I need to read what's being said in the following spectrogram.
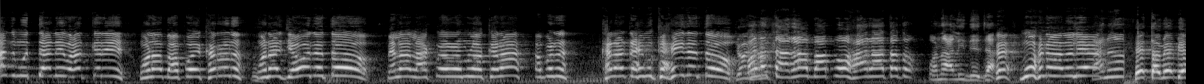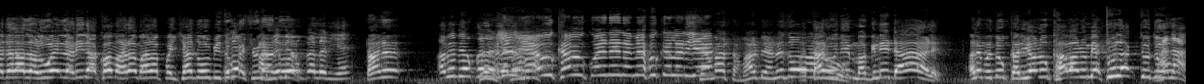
આજ મુદ્દાની વાત કરી બાપોએ ખરો ને? મોણા જેવો જ હતો. પેલા લાકડો રમણો કરા પણ ખરા ટાઈમ કહી દેતો. અને તારા બાપો હારા હતા તો પણ આલી દેજા એ, મોહન આલો. એ તમે બે દલા લડવું લડી નાખો. મારા મારા પૈસા દો બીજું કશું ના કલરીએ તાને અમે બે ખાવું કોઈ નહીં અમે શું કલર તમારે બેને તો તારું મગની દાળ અને બધું કરિયાણું ખાવાનું મેઠું લાગતું ના હતું ના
